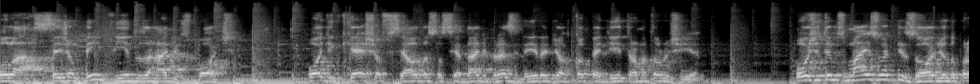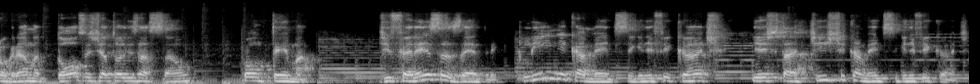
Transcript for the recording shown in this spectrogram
Olá, sejam bem-vindos à Rádio Spot, podcast oficial da Sociedade Brasileira de Ortopedia e Traumatologia. Hoje temos mais um episódio do programa Doses de Atualização com o tema Diferenças entre clinicamente significante e estatisticamente significante.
